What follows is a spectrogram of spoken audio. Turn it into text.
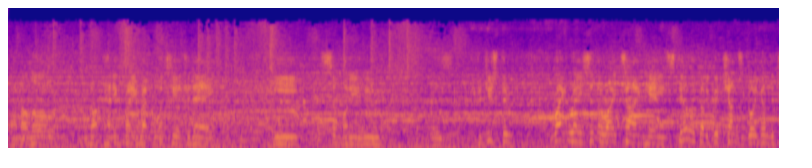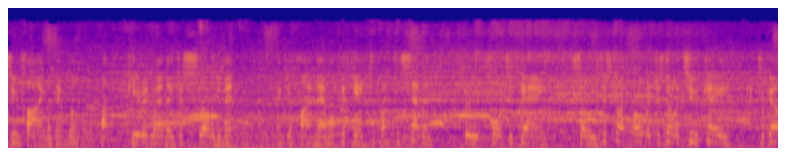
And although we're not heading for any records here today, he is somebody who has produced the right race at the right time here. He's still got a good chance of going under 2.5. I think well, that period where they just slowed a bit, I think you'll find there 158 to 27 through 40k so he's just got over just over 2k to go.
